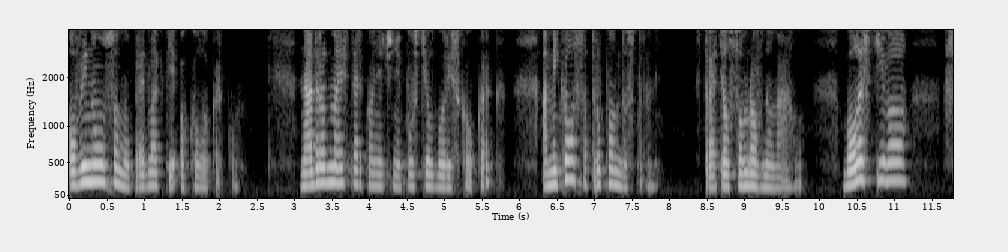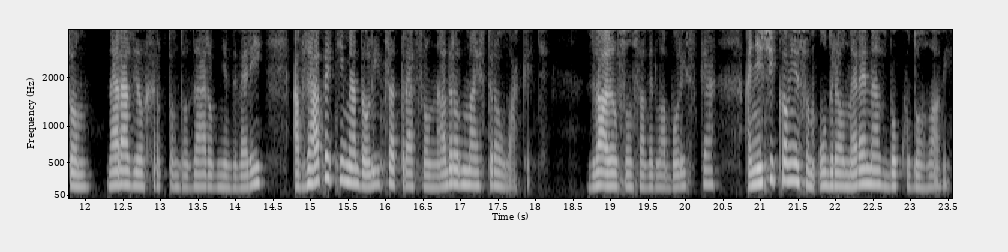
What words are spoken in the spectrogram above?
ovinul som mu predlaktie okolo krku. Nadrodmajster konečne pustil Boriskov krk a mykol sa trupom do strany. Stratil som rovnováhu. Bolestivo som narazil chrbtom do zárobne dverí a v zápäti ma do líca trafil nadrodmajstrov lakeť. Zvalil som sa vedľa Boriska a nešikovne som udrel Merena z boku do hlavy.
